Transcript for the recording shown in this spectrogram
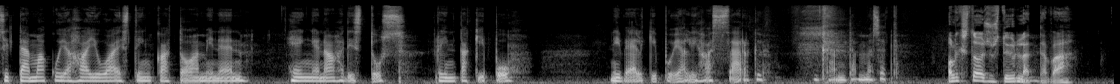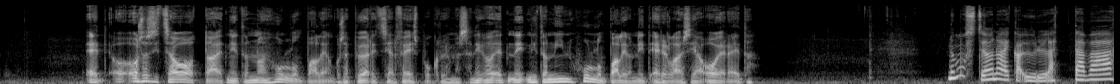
sitten maku- ja hajuaistin katoaminen, hengenahdistus, rintakipu, nivelkipu ja lihassärky. Tämmöiset. Oliko toisusti yllättävää? Et osasit sä odottaa, että niitä on noin hullun paljon, kun sä pyörit siellä Facebook-ryhmässä, niin, niitä on niin hullun paljon niitä erilaisia oireita? No musta se on aika yllättävää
